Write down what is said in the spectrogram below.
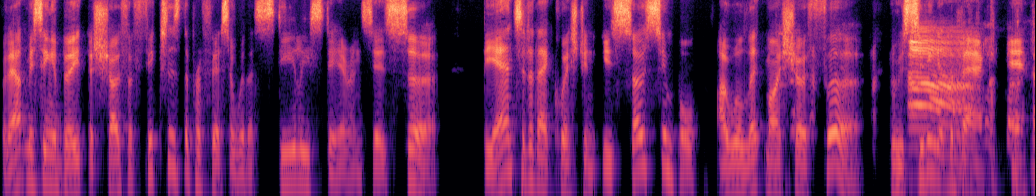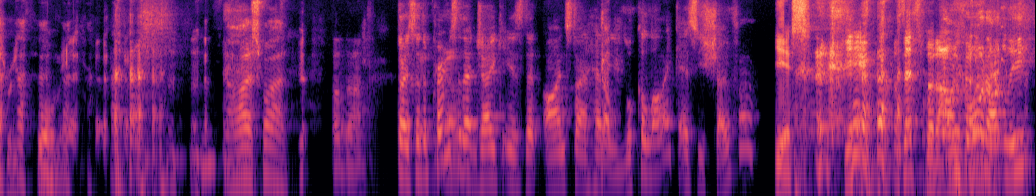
Without missing a beat, the chauffeur fixes the professor with a steely stare and says, Sir, the answer to that question is so simple, I will let my chauffeur, who is sitting at the ah. back, answer it for me. nice one. Well done. So, so the premise of that joke is that Einstein had a look-alike as his chauffeur. Yes. yeah, that's what I was board, wondering. Ottley.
